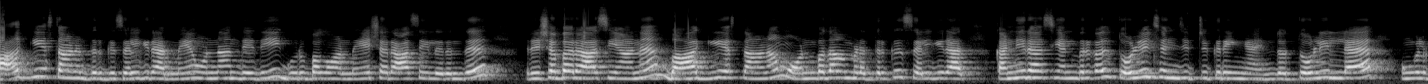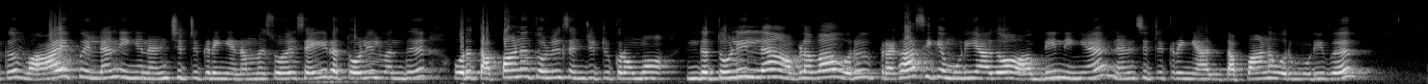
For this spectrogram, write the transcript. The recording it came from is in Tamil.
பாக்கியஸ்தானத்திற்கு செல்கிறார். மே ஒன்றாம் தேதி குரு பகவான் மேஷ ராசியிலிருந்து ரிஷபராசியான பாக்கியஸ்தானம் ஒன்பதாம் இடத்திற்கு செல்கிறார். கன்னிராசி அன்பர்கள் தொழில் செஞ்சிட்ருக்கிறீங்க. இந்த தொழிலில் உங்களுக்கு வாய்ப்பு இல்லைன்னு நீங்கள் நினச்சிட்ருக்கிறீங்க. நம்ம சொ செய்கிற தொழில் வந்து ஒரு தப்பான தொழில் செஞ்சிட்ருக்குறோமோ இந்த தொழிலில் அவ்வளவா ஒரு பிரகாசிக்க முடியாதோ அப்படின்னு நீங்கள் நினச்சிட்ருக்கிறீங்க. அது தப்பான ஒரு முடிவு.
